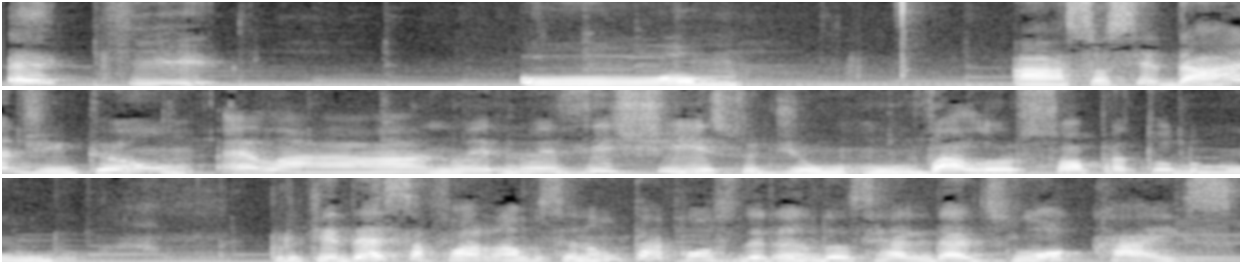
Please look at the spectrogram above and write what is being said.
é que o, a sociedade, então, ela não, não existe isso de um, um valor só para todo mundo. Porque dessa forma você não está considerando as realidades locais.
